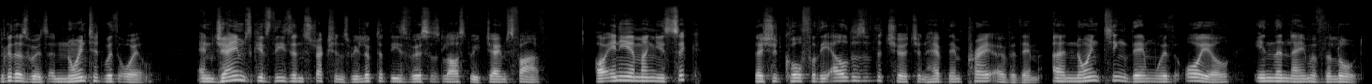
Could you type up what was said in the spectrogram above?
Look at those words anointed with oil. And James gives these instructions. We looked at these verses last week, James 5. Are any among you sick? They should call for the elders of the church and have them pray over them, anointing them with oil in the name of the Lord.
